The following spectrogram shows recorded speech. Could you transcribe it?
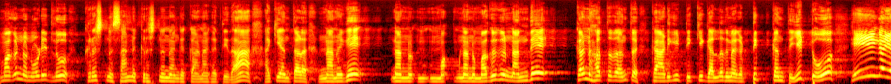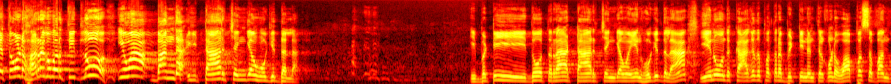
ಮಗನ್ನ ನೋಡಿದ್ಲು, ಕೃಷ್ಣ ಸಣ್ಣ ಕೃಷ್ಣನ ಹಂಗೆ ಕಾಣಾಕತ್ತಿದ. ಆಕಿ ಅಂತಾಳೆ, ನನಗೆ ನನ್ನ ನನ್ನ ಮಗಗೆ ನಂದೇ ಕಣ್ಣು ಹತ್ತದ ಅಂತ ಕಾಡಿಗೆ ಟಿಕ್ಕಿ ಗಲ್ಲದ ಮ್ಯಾಗ ಟಿಕ್ ಅಂತ ಇಟ್ಟು, ಹಿಂಗೆ ಎತ್ಕೊಂಡು ಹೊರಗೆ ಬರ್ತಿದ್ಲು, ಇವ ಬಂದ, ಈ ಟಾರ್ ಚಂಗ್ಯ ಹೋಗಿದ್ದಲ್ಲ. ಈ ಬಟ್ಟಿ ದೋತರ ಟಾರ್ ಚಂಗ್ಯವ ಏನು ಹೋಗಿದ್ದಲ್ಲ, ಏನೋ ಒಂದು ಕಾಗದ ಪತ್ರ ಬಿಟ್ಟಿನ ಅಂತ ತಿಳ್ಕೊಂಡು ವಾಪಸ್ ಬಂದ,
